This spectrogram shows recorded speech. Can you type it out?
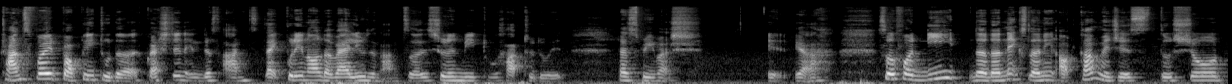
transfer it properly to the question and just answer, like put in all the values and answer. It shouldn't be too hard to do it. That's pretty much it. Yeah. So for D, the, the next learning outcome, which is to show,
